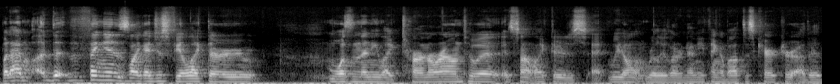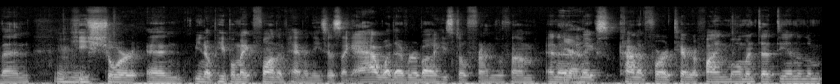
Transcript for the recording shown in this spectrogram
But I'm uh, the, the thing is, like, I just feel like there wasn't any like turnaround to it. It's not like there's we don't really learn anything about this character other than mm-hmm. he's short and you know people make fun of him and he's just like ah whatever but he's still friends with them and then Yeah. it makes kind of for a terrifying moment at the end of the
